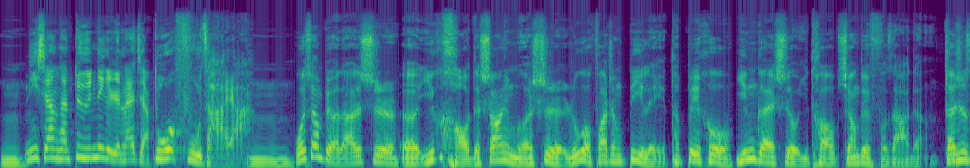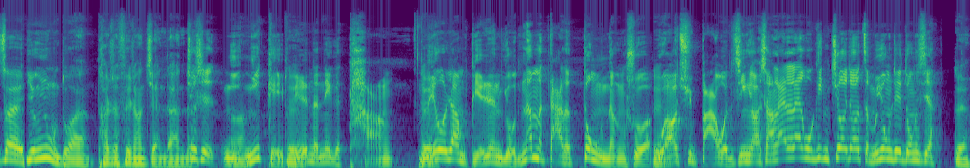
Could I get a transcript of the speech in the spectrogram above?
嗯，你想想看，对于那个人来讲多复杂呀，嗯，我想表达的是，呃，一个好的商业模式如果发生壁垒，它背后应该是有一套相对复杂的，但是在应用端它是非常简单的，就是你你给别人的那个糖。没有让别人有那么大的动能，说我要去把我的经销商来来，我给你教教怎么用这东西。对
